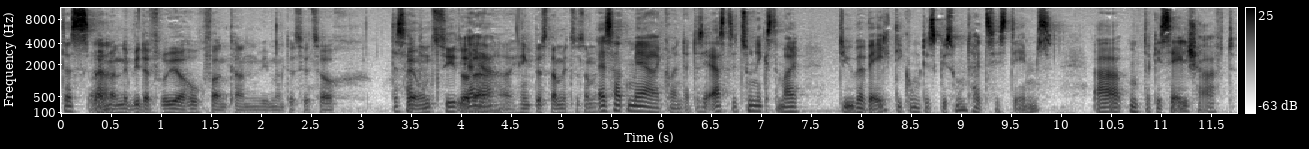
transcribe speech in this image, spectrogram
Das, Weil man wieder früher hochfahren kann, wie man das jetzt auch das bei hat, uns sieht, oder ja, ja. hängt das damit zusammen? Es hat mehrere Gründe. Das erste zunächst einmal die Überwältigung des Gesundheitssystems äh, und der Gesellschaft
